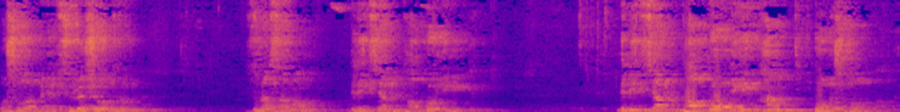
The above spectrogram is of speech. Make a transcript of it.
ошолор менен сүйлөшүп отуруп сурасам ал милициянын полковниги экен милициянын полковниги кантип бомж болуп калды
